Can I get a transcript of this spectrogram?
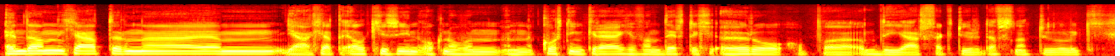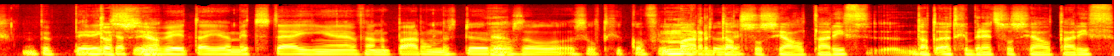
En dan gaat, er, uh, ja, gaat elk gezin ook nog een, een korting krijgen van 30 euro op, uh, op de jaarfactuur. Dat is natuurlijk beperkt is, als je ja. weet dat je met stijgingen van een paar honderd euro ja. zal, zult geconfronteerd maar dat sociaal tarief, dat uitgebreid sociaal tarief,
